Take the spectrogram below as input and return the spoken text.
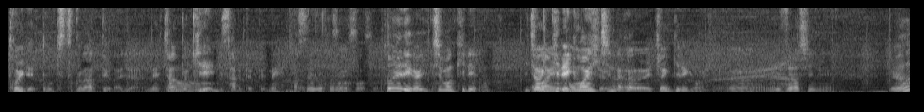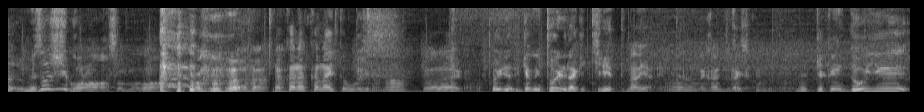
トイレって落ち着くなっていう感じだよね。ちゃんと綺麗にされててね。あそういうことね。そうそうそう。トイレが一番綺麗なんだ。一番綺麗かもしれない。一番綺麗かもしれない、珍しいね珍しいかなそんなな なかなかないと思うけどな。言わないかな。トイレ逆にトイレだけ綺麗って何やねんみたいな感じだけど、確かに。ね逆にどういう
